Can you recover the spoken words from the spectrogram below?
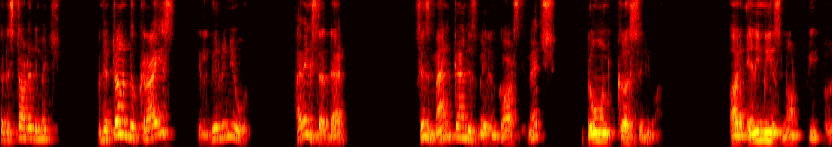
The distorted image. When they turn to Christ, it will be renewed. Having said that, since mankind is made in God's image, don't curse anyone. Our enemy is not people.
